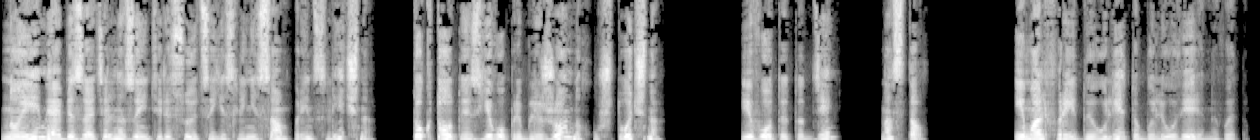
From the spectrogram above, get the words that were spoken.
но ими обязательно заинтересуется, если не сам принц лично, то кто-то из его приближенных уж точно. И вот этот день настал. И Мальфрида и Улита были уверены в этом.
